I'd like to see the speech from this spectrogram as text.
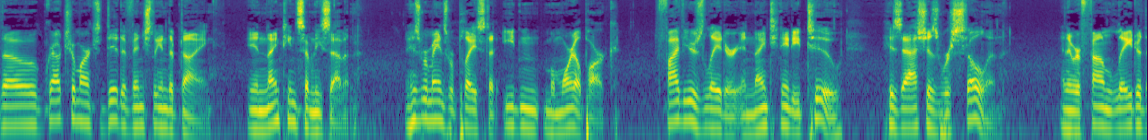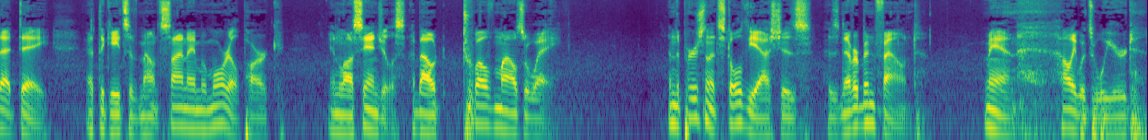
Though Groucho Marx did eventually end up dying in 1977. His remains were placed at Eden Memorial Park. Five years later, in 1982, his ashes were stolen, and they were found later that day at the gates of Mount Sinai Memorial Park in Los Angeles, about 12 miles away. And the person that stole the ashes has never been found. Man, Hollywood's weird.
